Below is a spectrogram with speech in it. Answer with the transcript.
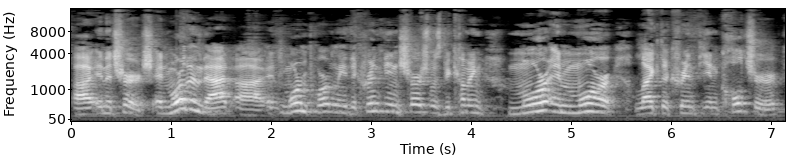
uh, in the church. And more than that, uh, more importantly, the Corinthian church was becoming more and more like the Corinthian culture,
